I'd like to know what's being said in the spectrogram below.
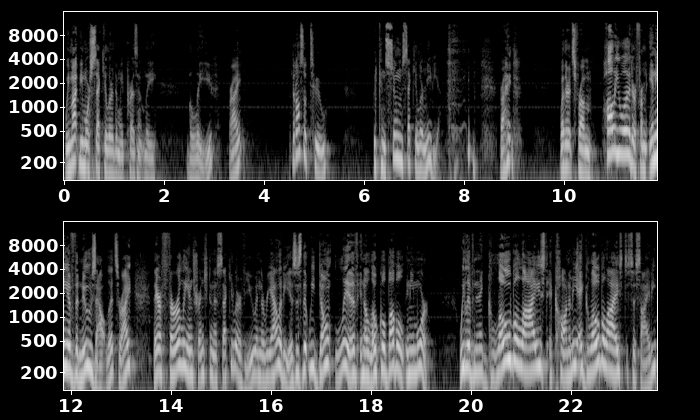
we might be more secular than we presently believe, right? But also, two, we consume secular media, right? Whether it's from Hollywood or from any of the news outlets, right? They are thoroughly entrenched in a secular view, and the reality is, is that we don't live in a local bubble anymore. We live in a globalized economy, a globalized society.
